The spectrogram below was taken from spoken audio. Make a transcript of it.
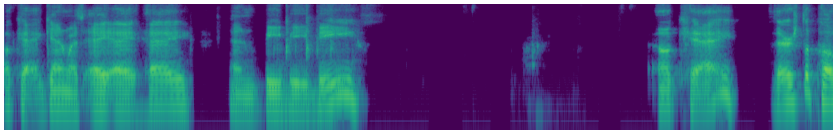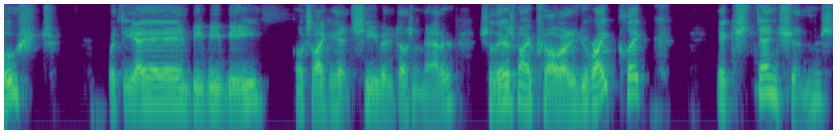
Okay, again with AAA and BBB. Okay, there's the post with the AAA and BBB. Looks like I hit C, but it doesn't matter. So there's my, so I do right click, extensions,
